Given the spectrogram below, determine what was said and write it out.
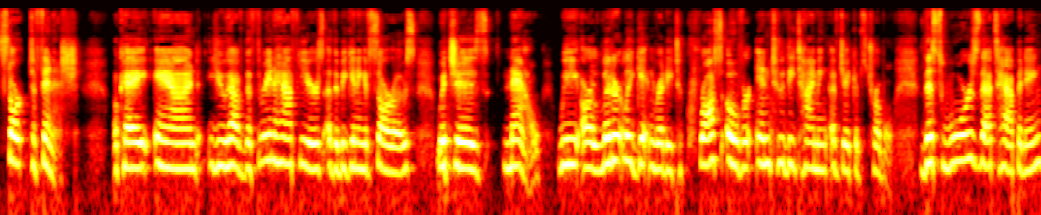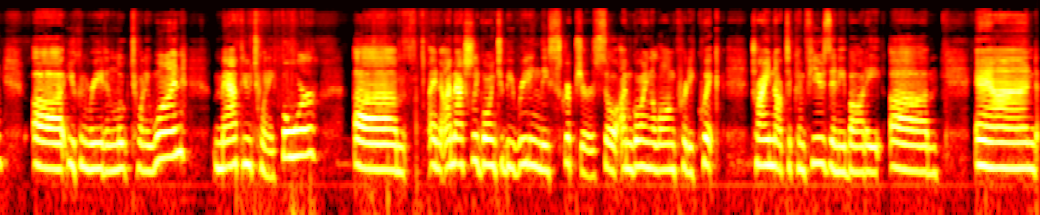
start to finish. Okay. And you have the three and a half years of the beginning of sorrows, which is now. We are literally getting ready to cross over into the timing of Jacob's trouble. This wars that's happening, uh, you can read in Luke 21, Matthew 24. Um, and I'm actually going to be reading these scriptures, so I'm going along pretty quick, trying not to confuse anybody. Um, and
